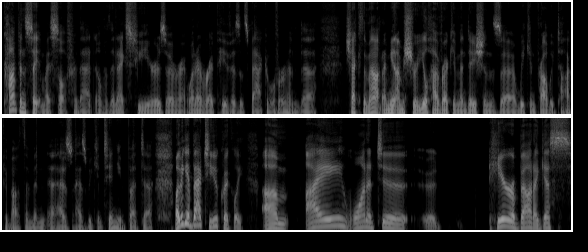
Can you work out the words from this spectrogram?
compensate myself for that over the next few years, or whenever I pay visits back over and uh, check them out. I mean, I'm sure you'll have recommendations. Uh, we can probably talk about them and uh, as as we continue. But uh, let me get back to you quickly. Um, I wanted to uh, hear about, I guess,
